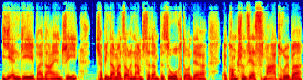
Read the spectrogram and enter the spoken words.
ING, bei der ING. Ich habe ihn damals auch in Amsterdam besucht und er, er kommt schon sehr smart rüber,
